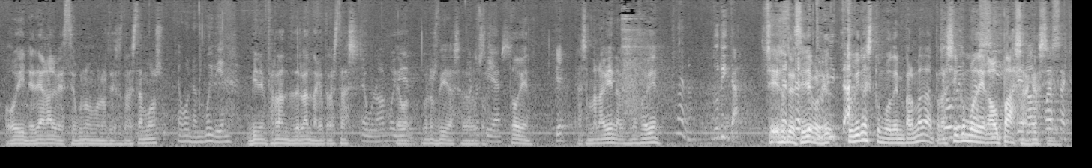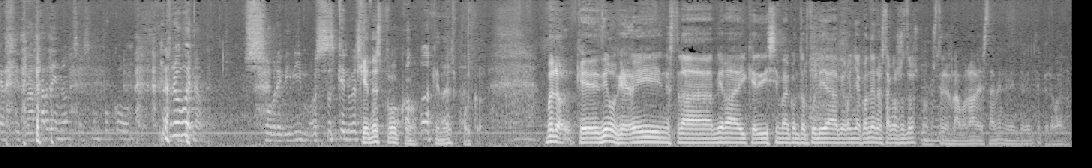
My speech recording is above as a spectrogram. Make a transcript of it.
Hoy Nerea Galvez, uno buenos días, ¿qué estamos? Bueno, muy bien. Vienen Fernández de Landa, ¿qué tal estás? Bueno, muy bien. Buenos días a Buenos días. ¿Todo bien? Bien. ¿La semana bien? ¿A si me fue bien? Bueno, durita. Sí, eso te decía porque tú vienes como de empalmada, pero así como de gaupasa, de gaupasa casi. trabajar de noche es un poco... Pero bueno, sobrevivimos, que no es que no es poco, que no es poco. Bueno, que digo que hoy nuestra amiga y queridísima contortulia Begoña Conde no está con nosotros, por cuestiones laborales también, evidentemente, pero bueno.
